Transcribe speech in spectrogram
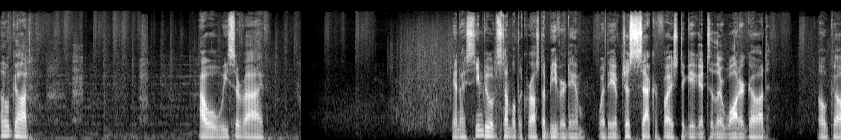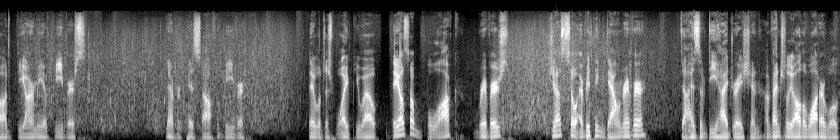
Oh, God. How will we survive? and I seem to have stumbled across a beaver dam, where they have just sacrificed a Giga to their water god. Oh god, the army of beavers. Never piss off a beaver. They will just wipe you out. They also block rivers just so everything downriver dies of dehydration. Eventually all the water will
